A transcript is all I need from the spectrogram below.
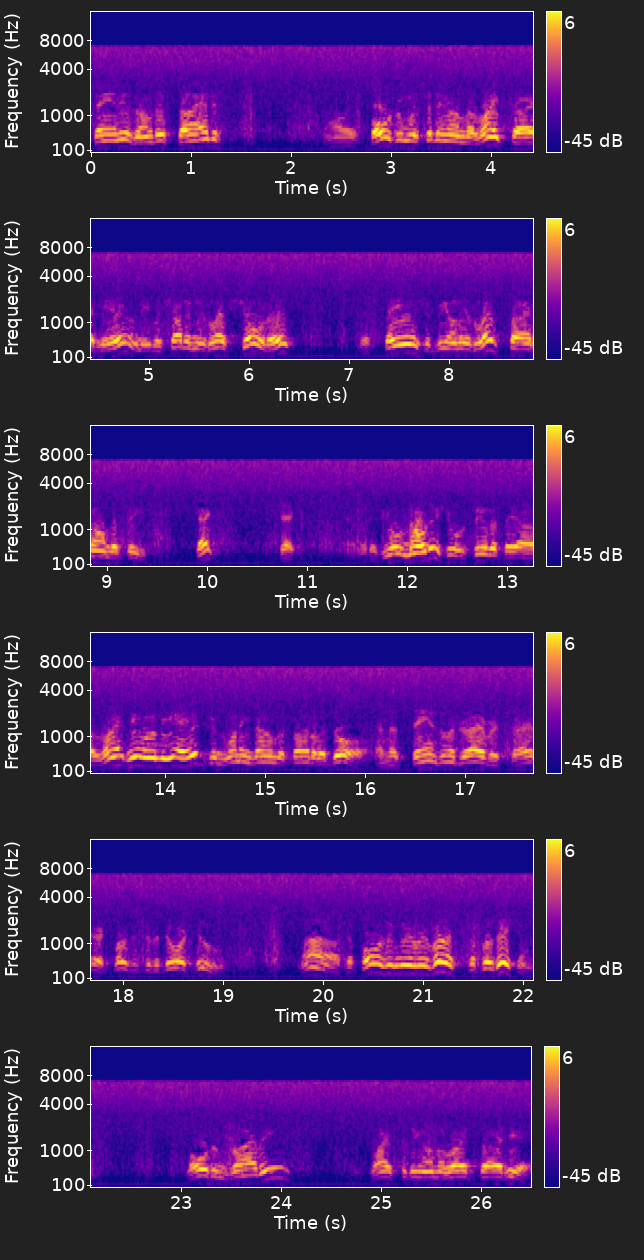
stain is on this side? Now, if Bolton was sitting on the right side here and he was shot in his left shoulder, the stain should be on his left side on the seat. Check? Check. But if you'll notice, you'll see that they are right here on the edge and running down the side of the door. And the stains on the driver's side are closest to the door, too. Now, supposing we reverse the position. Bolton driving, wife sitting on the right side here.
